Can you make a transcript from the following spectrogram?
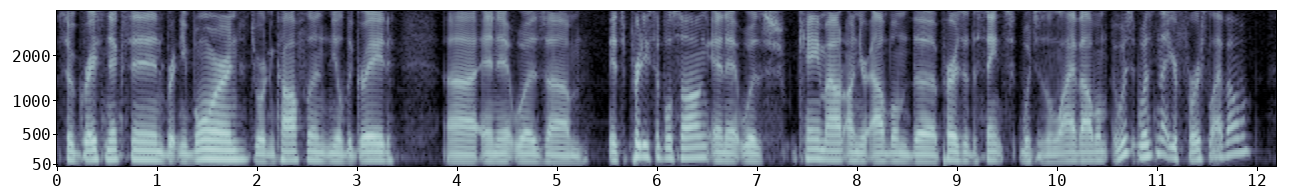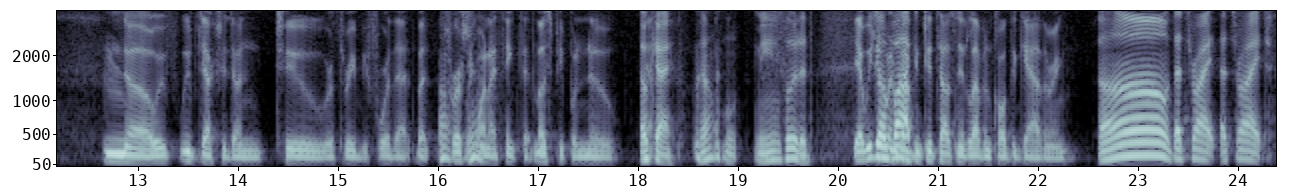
So Grace Nixon, Brittany Bourne, Jordan Kauflin, Neil DeGraide, uh, and it was um, it's a pretty simple song, and it was came out on your album, The Prayers of the Saints, which is a live album. It was wasn't that your first live album? No, we've we've actually done two or three before that, but the Oh, first really? one I think that most people knew. Okay, no, well, me included. Yeah, we So, did one Bob- back in 2011 called The Gathering. Oh, that's right, that's right.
